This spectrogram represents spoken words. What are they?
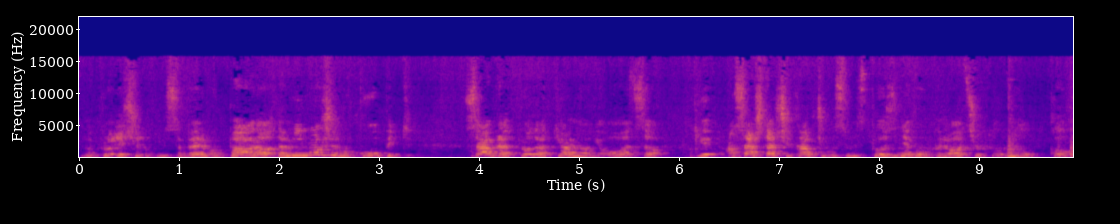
na proljeće dok mi saberemo para, da mi možemo kupiti, sabrat, prodat janje od ovaca, je, a sad šta će, kako ćemo se prozi njegovu operaciju, tu, tu, koliko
